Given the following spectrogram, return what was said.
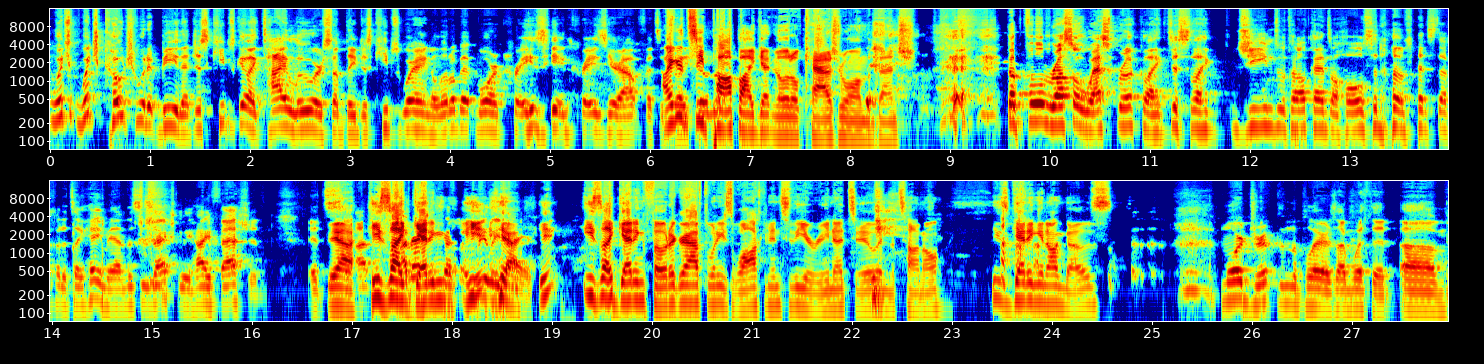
which which coach would it be that just keeps getting like Ty Lue or something, just keeps wearing a little bit more crazy and crazier outfits? I could see Popeye getting a little casual on the bench. the full Russell Westbrook, like just like jeans with all kinds of holes in them and stuff. And it's like, hey man, this is actually high fashion. It's yeah, uh, he's like I'm getting he, really yeah, nice. he, he's like getting photographed when he's walking into the arena too in the tunnel. he's getting in on those. More drip than the players. I'm with it. Um,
